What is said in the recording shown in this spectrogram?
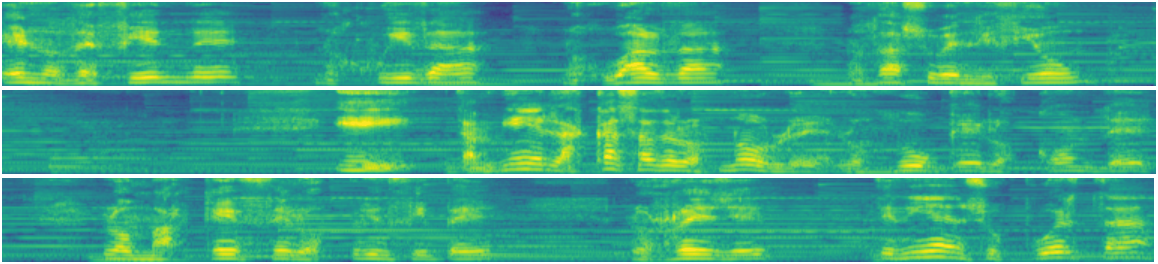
Él nos defiende, nos cuida, nos guarda, nos da su bendición y también las casas de los nobles, los duques, los condes, los marqueses, los príncipes, los reyes, tenían en sus puertas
